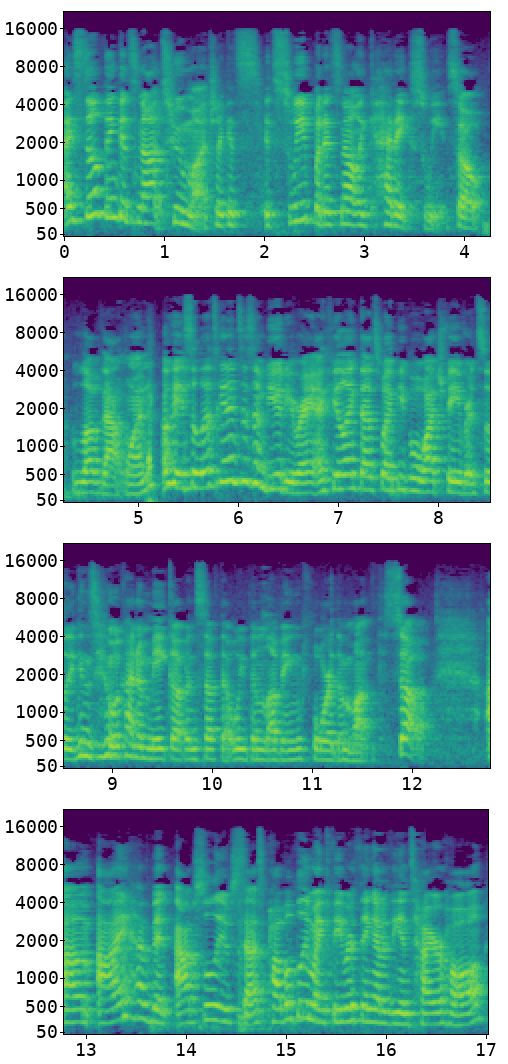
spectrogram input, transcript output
I still think it's not too much. Like it's it's sweet, but it's not like headache sweet. So love that one. Okay, so let's get into some beauty, right? I feel like that's why people watch favorites so they can see what kind of makeup and stuff that we've been loving for the month. So um, I have been absolutely obsessed. Probably my favorite thing out of the entire haul,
